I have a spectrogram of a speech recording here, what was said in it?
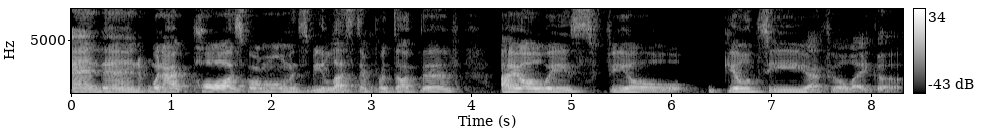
And then when I pause for a moment to be less than productive, I always feel guilty. I feel like a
